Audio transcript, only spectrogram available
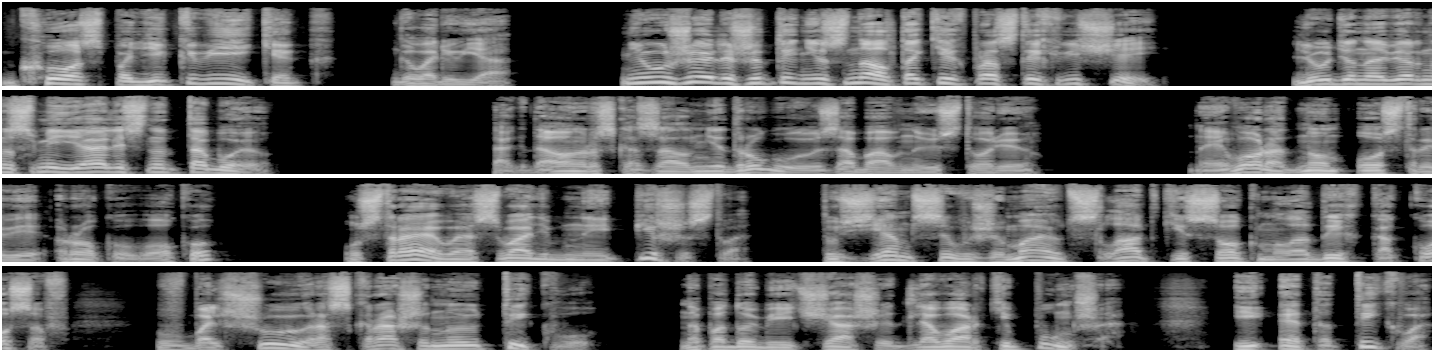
«Господи, Квикек!» — говорю я. «Неужели же ты не знал таких простых вещей? Люди, наверное, смеялись над тобою». Тогда он рассказал мне другую забавную историю. На его родном острове Року-Воку, устраивая свадебные пиршества, туземцы выжимают сладкий сок молодых кокосов в большую раскрашенную тыкву, наподобие чаши для варки пунша, и эта тыква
